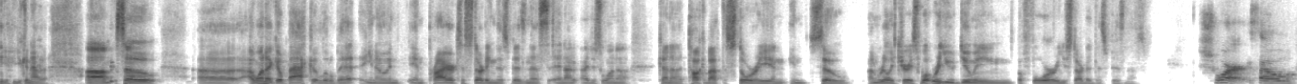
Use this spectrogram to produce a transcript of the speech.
you can have it. Um, so. Uh, I want to go back a little bit, you know, in, in prior to starting this business, and I, I just want to kind of talk about the story. And, and so I'm really curious, what were you doing before you started this business? Sure. So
